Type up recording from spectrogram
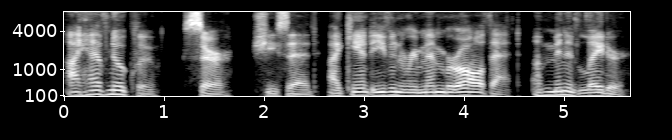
I have no clue, sir, she said. I can't even remember all that. A minute later,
